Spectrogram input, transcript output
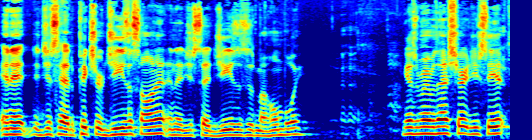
and it, it just had a picture of Jesus on it, and it just said, Jesus is my homeboy. You guys remember that shirt? Do you see it?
